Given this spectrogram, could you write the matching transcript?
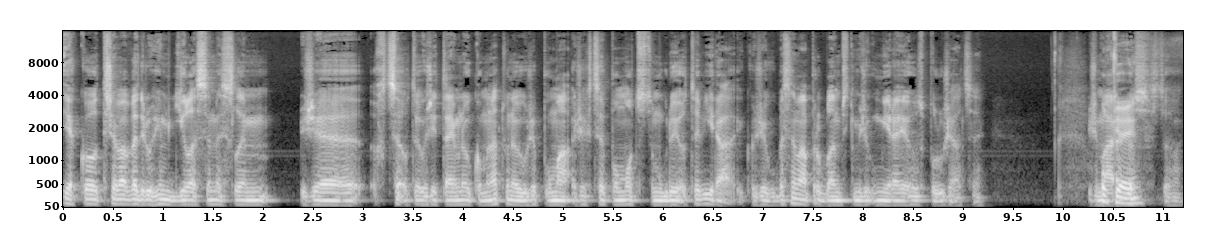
Jako třeba ve druhém díle si myslím, že chce otevřít tajemnou komnatu, nebo že, pomá, že chce pomoct tomu, kdo ji otevírá. Jako, že vůbec nemá problém s tím, že umírají jeho spolužáci. Že má Okay. radost z toho.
